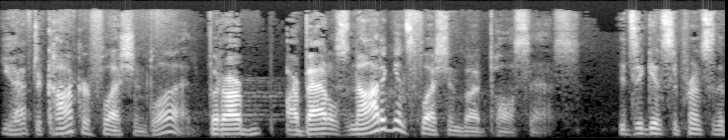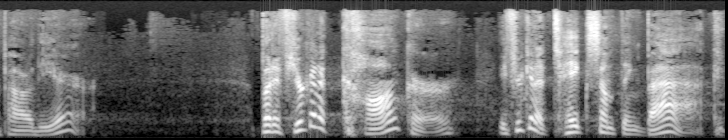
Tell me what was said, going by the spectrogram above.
You have to conquer flesh and blood. But our, our battle's not against flesh and blood, Paul says. It's against the prince of the power of the air. But if you're going to conquer, if you're going to take something back,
